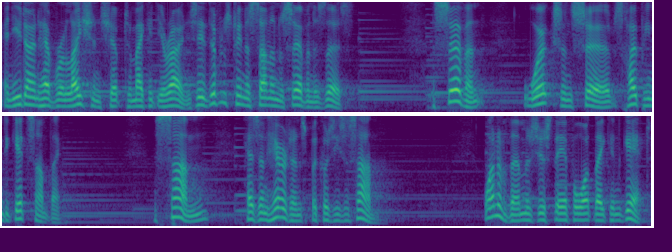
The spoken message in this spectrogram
and you don't have relationship to make it your own. You see, the difference between a son and a servant is this a servant works and serves hoping to get something, a son has inheritance because he's a son. One of them is just there for what they can get,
